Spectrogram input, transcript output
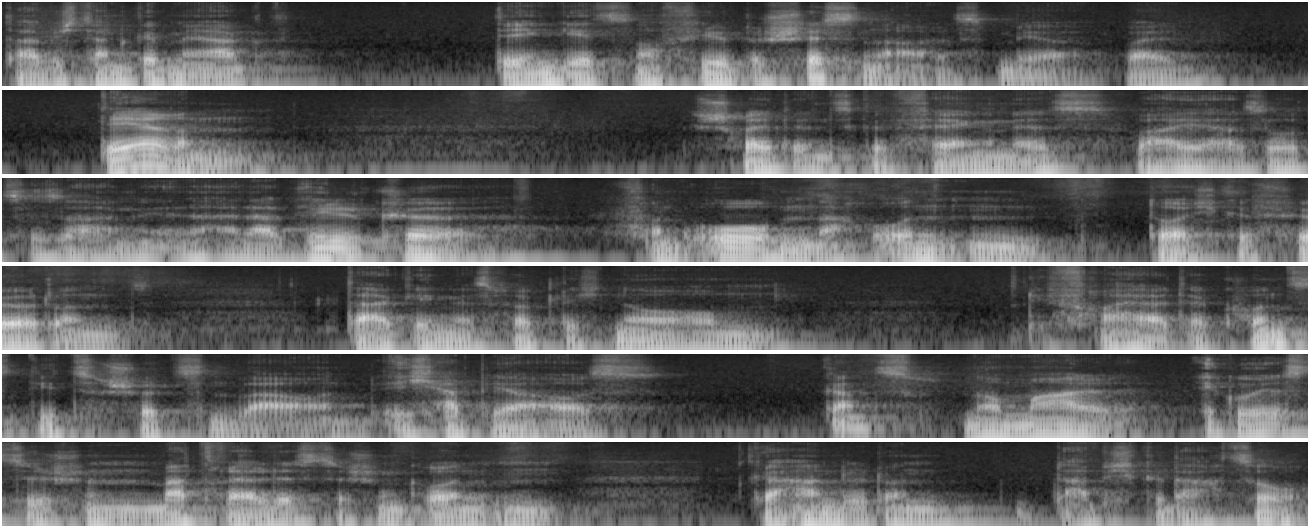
da habe ich dann gemerkt, denen geht es noch viel beschissener als mir, weil deren Schritt ins Gefängnis war ja sozusagen in einer Willkür von oben nach unten durchgeführt und da ging es wirklich nur um die Freiheit der Kunst, die zu schützen war. Und ich habe ja aus ganz normal egoistischen, materialistischen Gründen gehandelt und da habe ich gedacht, so,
